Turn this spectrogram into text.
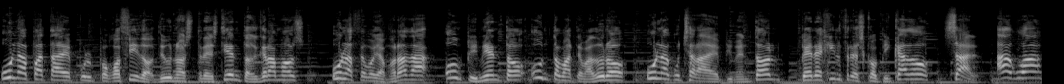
una pata de pulpo cocido de unos 300 gramos, una cebolla morada, un pimiento, un tomate maduro, una cucharada de pimentón, perejil fresco picado, sal, agua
